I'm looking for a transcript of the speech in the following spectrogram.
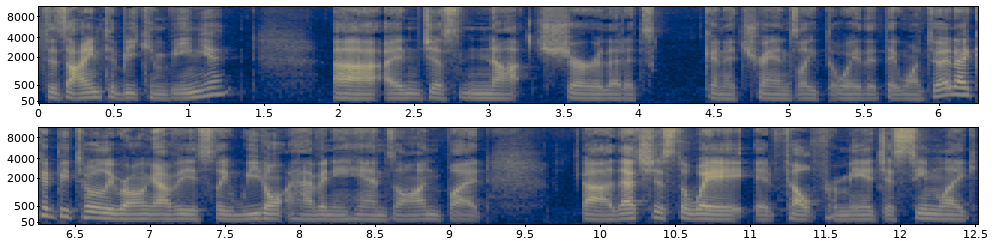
designed to be convenient. Uh, I'm just not sure that it's going to translate the way that they want to. And I could be totally wrong. Obviously, we don't have any hands on, but uh, that's just the way it felt for me. It just seemed like,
